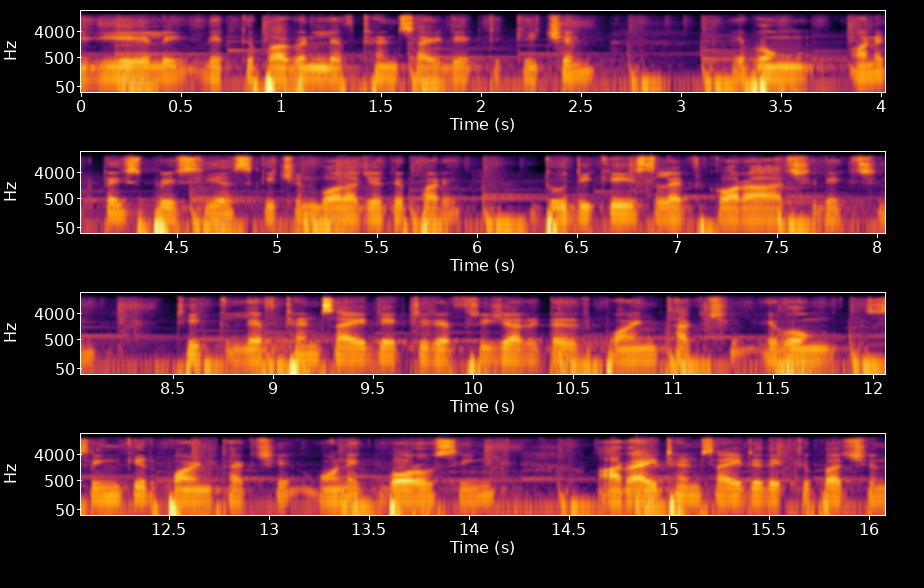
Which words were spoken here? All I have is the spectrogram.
এগিয়ে এলেই দেখতে পাবেন লেফট হ্যান্ড সাইডে একটি কিচেন এবং অনেকটাই স্পেসিয়াস কিচেন বলা যেতে পারে। দুদিকেই স্ল্যাব করা আছে, দেখছেন? ঠিক লেফট হ্যান্ড সাইডে একটি রেফ্রিজারেটরের পয়েন্ট থাকছে এবং সিঙ্কের পয়েন্ট থাকছে। অনেক বড় সিঙ্ক আর রাইট হ্যান্ড সাইডে দেখতে পাচ্ছেন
